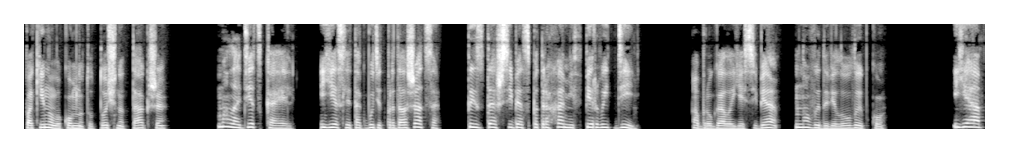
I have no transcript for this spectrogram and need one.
покинула комнату точно так же. «Молодец, Каэль. Если так будет продолжаться, ты сдашь себя с потрохами в первый день». Обругала я себя, но выдавила улыбку. «Я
